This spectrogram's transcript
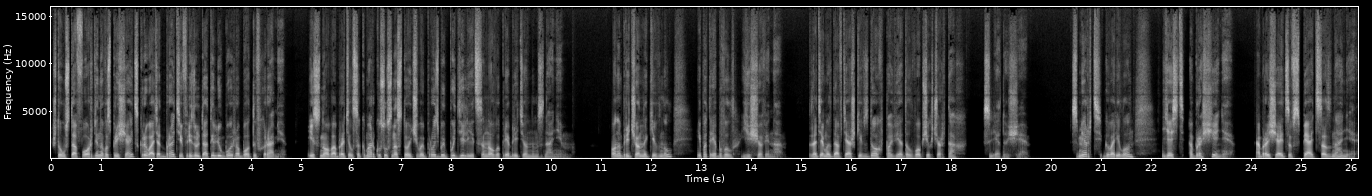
что устав ордена воспрещает скрывать от братьев результаты любой работы в храме. И снова обратился к Маркусу с настойчивой просьбой поделиться новоприобретенным знанием. Он обреченно кивнул и потребовал еще вина. Затем, издав тяжкий вздох, поведал в общих чертах следующее. «Смерть, — говорил он, — есть обращение — Обращается вспять сознание,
